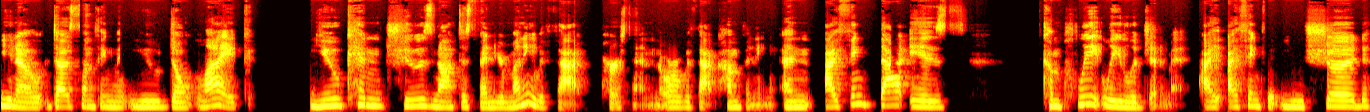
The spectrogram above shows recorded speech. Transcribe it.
you know does something that you don't like, you can choose not to spend your money with that person or with that company. And I think that is completely legitimate. I, I think that you should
